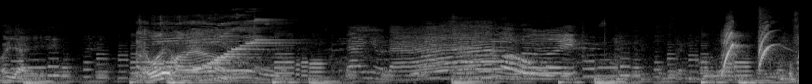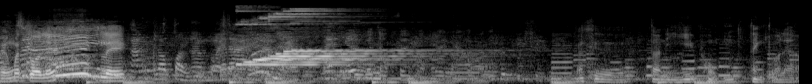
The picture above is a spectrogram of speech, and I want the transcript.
ก็ใหญ่เฮ้ยมาแล้วได้อยู่นะบอกเลยแฟงมันตัวเล็กเล็กเราปล่อยยิ้มไม่ได้ก็คือตอนนี้ผมแต่งตัวแล้ว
